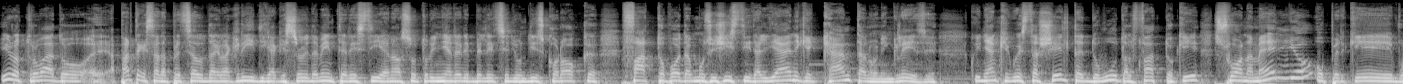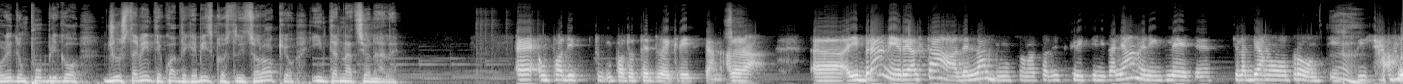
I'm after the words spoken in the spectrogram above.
Io l'ho trovato, eh, a parte che è stato apprezzato dalla critica che solitamente restia no, a sottolineare le bellezze di un disco rock fatto poi da musicisti italiani che cantano in inglese. Quindi anche questa scelta è dovuta al fatto che suona meglio o perché volete un pubblico giustamente, qua vi capisco, strizzo l'occhio, internazionale. È un po', di, un po' tutte e due, Christian. Sì. Allora, eh, i brani in realtà dell'album sono stati scritti in italiano e in inglese, ce l'abbiamo pronti, Ah. diciamo.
